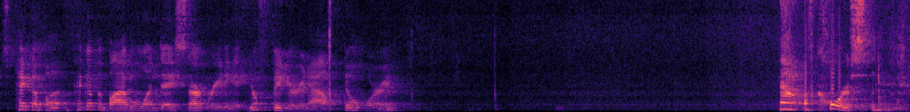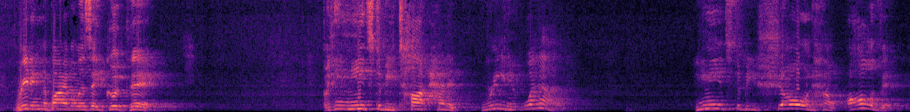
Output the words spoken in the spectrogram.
Just pick up a, pick up a Bible one day, start reading it. You'll figure it out. Don't worry. Now, of course, reading the Bible is a good thing. But he needs to be taught how to read it well. He needs to be shown how all of it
